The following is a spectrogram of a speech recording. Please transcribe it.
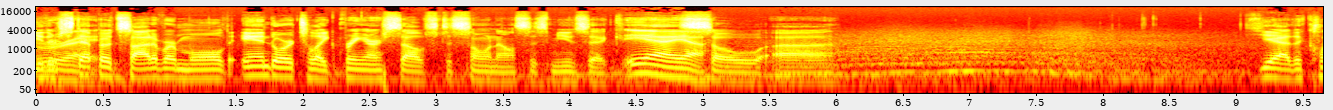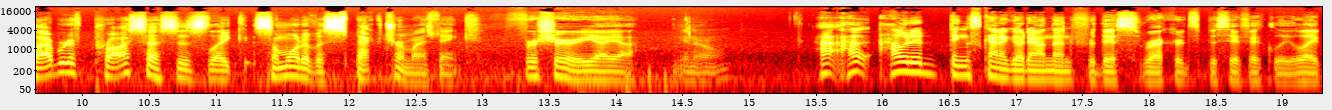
either step outside of our mold and or to like bring ourselves to someone else's music. Yeah, yeah. So uh yeah, the collaborative process is like somewhat of a spectrum, I think. For sure. Yeah, yeah. You know, How, how, how did things kind of go down then for this record specifically? Like,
